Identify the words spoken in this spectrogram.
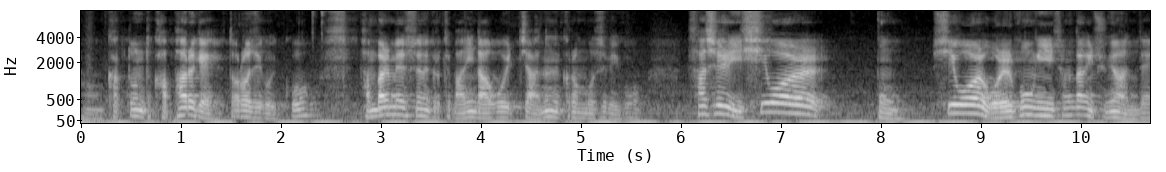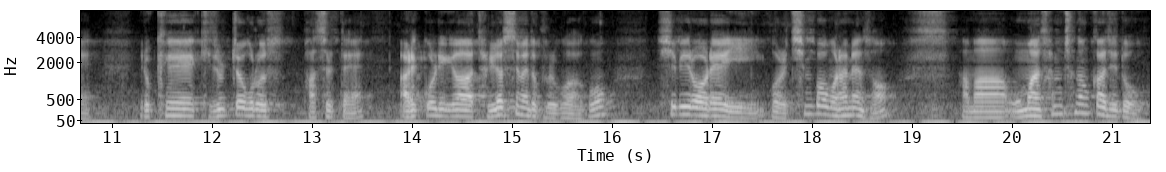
어, 각도는 더 가파르게 떨어지고 있고 반발 매수세는 그렇게 많이 나오고 있지 않은 그런 모습이고 사실 이 10월 봉, 10월 월봉이 상당히 중요한데 이렇게 기술적으로 스- 봤을 때 아랫골리가 달렸음에도 불구하고 11월에 이걸 침범을 하면서 아마 5만 3천 원까지도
